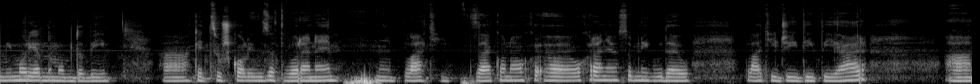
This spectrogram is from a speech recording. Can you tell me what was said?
mimoriadnom období, keď sú školy uzatvorené, platí zákon o ochrane osobných údajov, platí GDPR a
